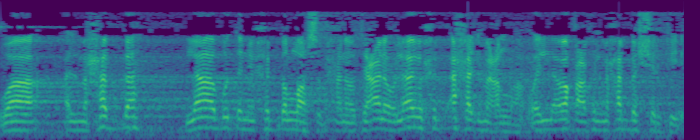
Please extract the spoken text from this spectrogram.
والمحبة لا بد أن يحب الله سبحانه وتعالى ولا يحب أحد مع الله وإلا وقع في المحبة الشركية.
